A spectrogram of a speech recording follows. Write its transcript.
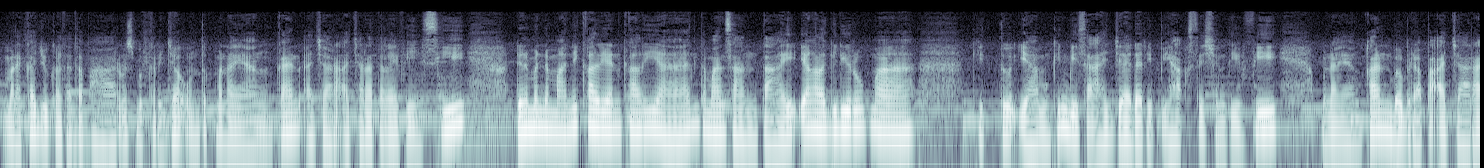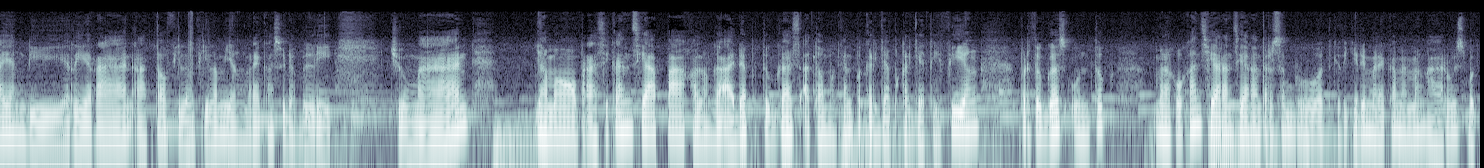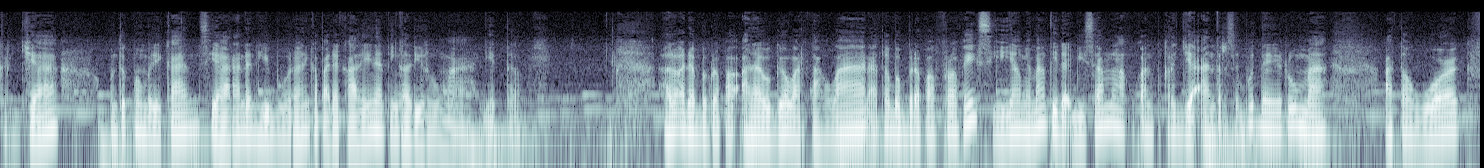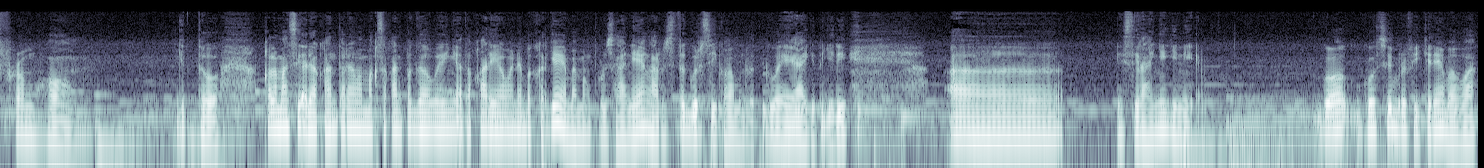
mereka juga tetap harus bekerja untuk menayangkan acara-acara televisi dan menemani kalian-kalian teman santai yang lagi di rumah gitu ya mungkin bisa aja dari pihak stasiun TV menayangkan beberapa acara yang di rerun atau film-film yang mereka sudah beli cuman yang mau operasikan siapa kalau nggak ada petugas atau mungkin pekerja-pekerja TV yang bertugas untuk melakukan siaran-siaran tersebut gitu. Jadi mereka memang harus bekerja untuk memberikan siaran dan hiburan kepada kalian yang tinggal di rumah gitu. Lalu ada beberapa ada juga wartawan atau beberapa profesi yang memang tidak bisa melakukan pekerjaan tersebut dari rumah atau work from home. Gitu. Kalau masih ada kantor yang memaksakan pegawainya atau karyawannya bekerja ya memang perusahaannya yang harus tegur sih kalau menurut gue ya gitu. Jadi uh, istilahnya gini gue gue sih berpikirnya bahwa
